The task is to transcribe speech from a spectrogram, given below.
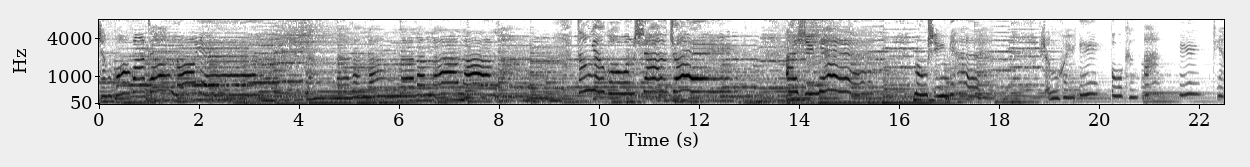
像火花的落叶，啦啦啦啦啦啦啦啦啦。当烟火往下坠，爱熄灭，梦熄灭，剩回忆不肯安一点。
